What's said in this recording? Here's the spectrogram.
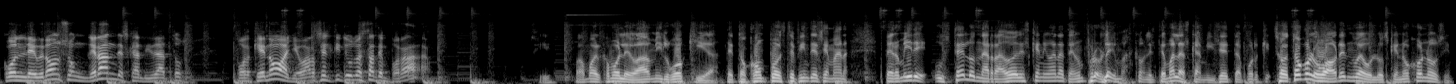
Con LeBron son grandes candidatos, ¿por qué no? A llevarse el título esta temporada. Vamos a ver cómo le va a Milwaukee. Te tocó un post este fin de semana. Pero mire, ustedes los narradores que no iban a tener un problema con el tema de las camisetas, porque sobre todo con los jugadores nuevos, los que no conocen,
